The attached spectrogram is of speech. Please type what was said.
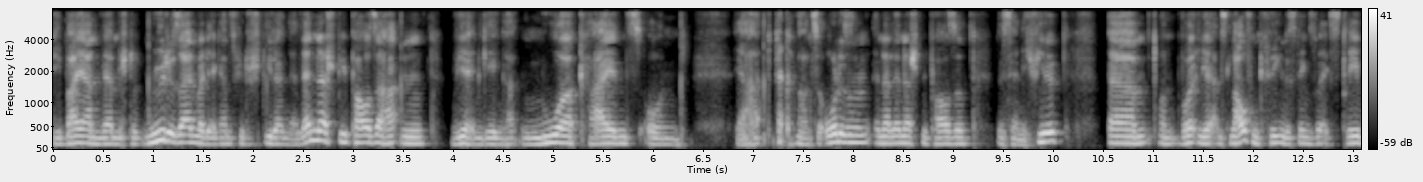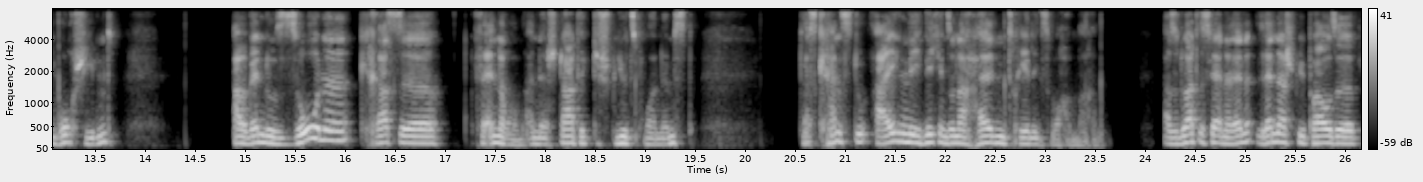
die Bayern werden bestimmt müde sein, weil die ja ganz viele Spieler in der Länderspielpause hatten. Wir hingegen hatten nur Keins und ja, Manze Olesen in der Länderspielpause. Das ist ja nicht viel. Ähm, und wollten die ans Laufen kriegen, deswegen so extrem hochschiebend. Aber wenn du so eine krasse Veränderung an der Statik des Spiels vornimmst, das kannst du eigentlich nicht in so einer halben Trainingswoche machen. Also du hattest ja in der Länderspielpause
